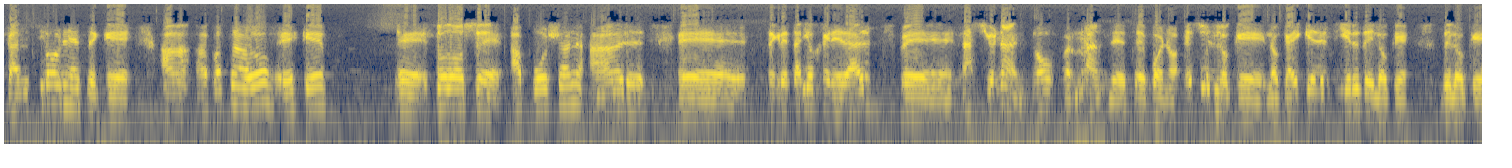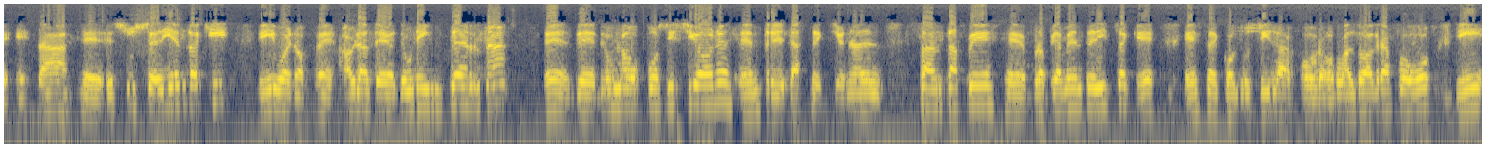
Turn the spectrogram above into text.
canciones de que ha, pasado es que todos apoyan al secretario general nacional, ¿no? Fernández. bueno, eso es lo que lo que hay que decir de lo que de lo que está sucediendo aquí y bueno, eh, hablan de, una interna, eh, de, una oposición entre la seccional Santa Fe, eh, propiamente dicha, que es conducida por Osvaldo Agrafogo, y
